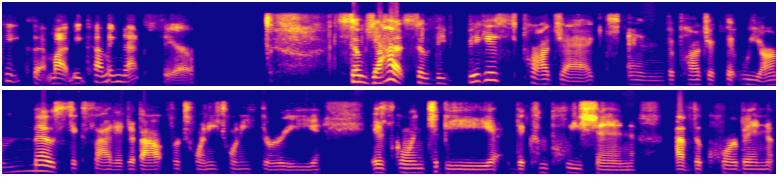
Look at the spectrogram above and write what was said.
peek that might be coming next year? So, yeah, so the biggest project and the project that we are most excited about for 2023 is going to be the completion of the Corbin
